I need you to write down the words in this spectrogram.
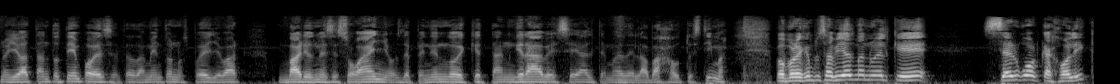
no lleva tanto tiempo, a veces el tratamiento nos puede llevar varios meses o años, dependiendo de qué tan grave sea el tema de la baja autoestima. Pero, por ejemplo, ¿sabías, Manuel, que ser workaholic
